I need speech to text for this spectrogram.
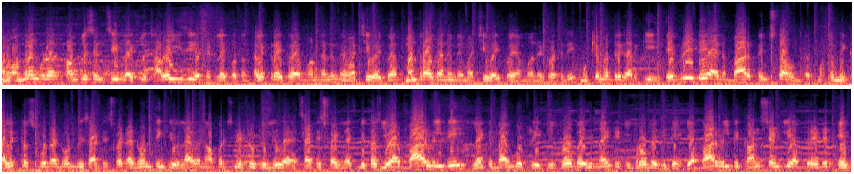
మనం అందరం కూడా కాంప్లిసెన్సీ లైఫ్లో చాలా ఈజీగా సెటిల్ అయిపోతాం. కలెక్టర్ అయిపోయాము అనగానే మేము అచీవ్ అయిపోయాం. మంత్రి అవగానే మేము అచీవ్ అయిపోయాము అనేటువంటిది. ముఖ్యమంత్రి గారికి ఎవ్రీ డే ఆయన బార్ పెంచుతా ఉంటారు. సో మీ కలెక్టర్స్ కూడా don't be satisfied I don't think you have an opportunity to live a satisfied life because your bar will be like a bamboo tree it will grow by the night it will grow by the day your bar will be constantly upgraded every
